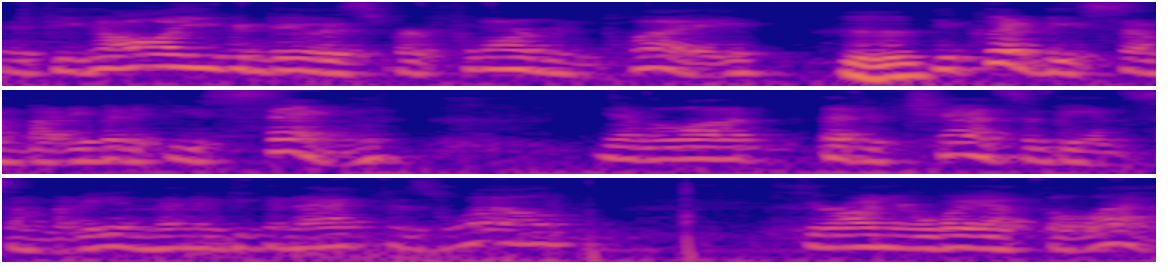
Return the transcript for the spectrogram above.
if you all you can do is perform and play, Uh-huh. you could be somebody, but if you sing, you have a lot of better chance of being somebody. And then if you can act as well, you're on your way up the ladder.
